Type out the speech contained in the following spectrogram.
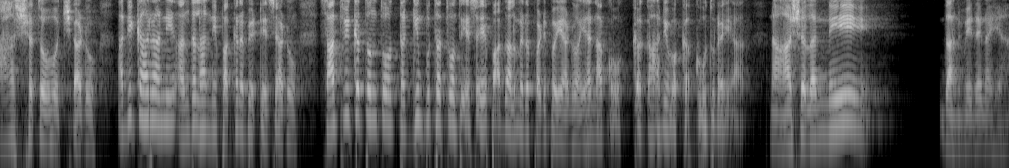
ఆశతో వచ్చాడు. అధికారాన్ని అందలాన్ని పక్కన పెట్టేశాడు. సాత్వికత్వంతో తగ్గింపు తత్వంతో ఏసయ్య పాదాల మీద పడిపోయాడు. అయ్యా నాకు ఒక్క కాని ఒక్క కూతురయ్యా. నా ఆశలన్నీ దాని మీదేనయ్యా.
